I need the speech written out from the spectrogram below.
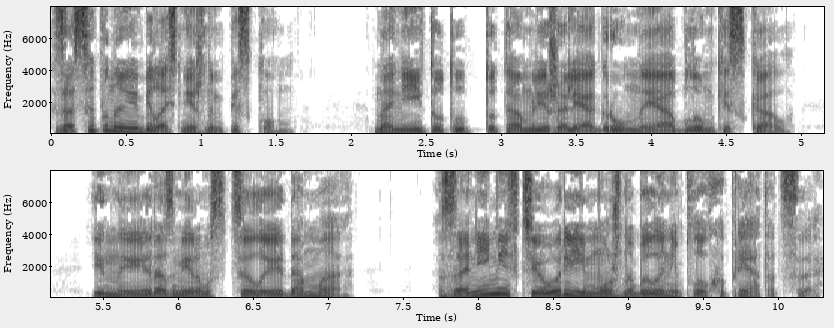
засыпанную белоснежным песком. На ней то тут, то там лежали огромные обломки скал, иные размером с целые дома, за ними в теории можно было неплохо прятаться.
